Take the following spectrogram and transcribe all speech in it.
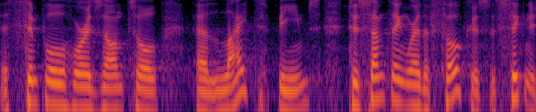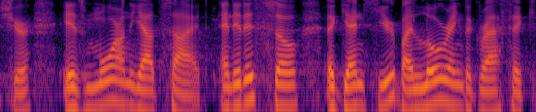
a simple horizontal uh, light beams to something where the focus, the signature, is more on the outside. And it is so, again, here by lowering the graphic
